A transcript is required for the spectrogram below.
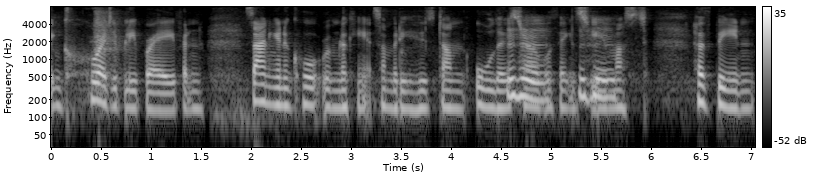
incredibly brave. And standing in a courtroom looking at somebody who's done all those Mm-hmm. terrible things to you must have been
